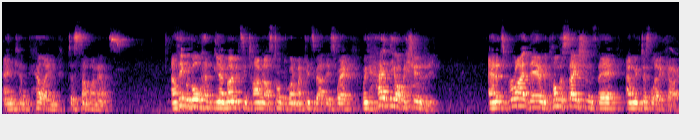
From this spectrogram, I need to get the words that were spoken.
and compelling to someone else? And I think we've all had you know moments in time, and I was talking to one of my kids about this, where we've had the opportunity, and it's right there, and the conversation's there, and we've just let it go.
